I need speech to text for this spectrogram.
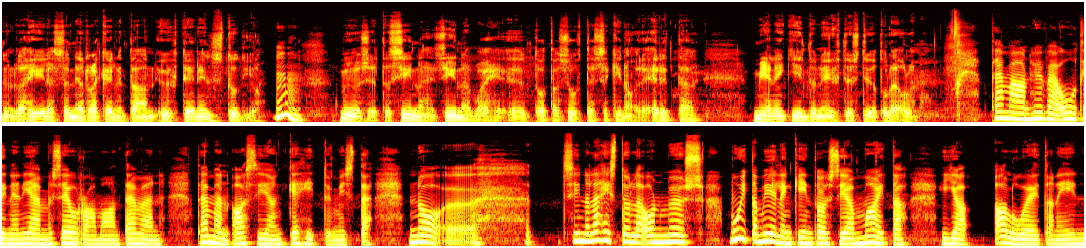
Lähi-idässä niin rakennetaan yhteinen studio mm. myös, että siinä, siinä vaihe, tuota, suhteessakin on erittäin mielenkiintoinen yhteistyö tulee olemaan. Tämä on hyvä uutinen. Jäämme seuraamaan tämän, tämän asian kehittymistä. No, äh, siinä lähistöllä on myös muita mielenkiintoisia maita ja alueita, niin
